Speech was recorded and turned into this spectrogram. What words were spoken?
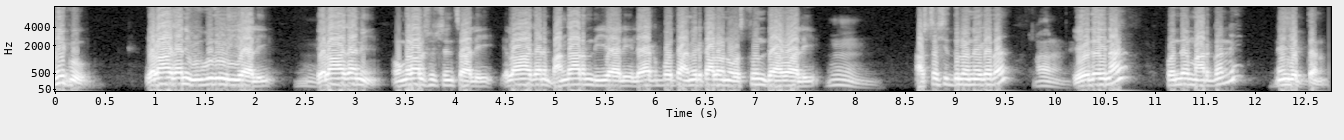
మీకు ఎలాగని విభూతులు తీయాలి ఎలాగని ఉంగరాలు సృష్టించాలి ఇలాగని బంగారం తీయాలి లేకపోతే అమెరికాలో వస్తువుని తేవాలి. అష్టసిద్ధులు ఉన్నాయి కదా? ఏదైనా పొందే మార్గాన్ని నేను చెప్తాను.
